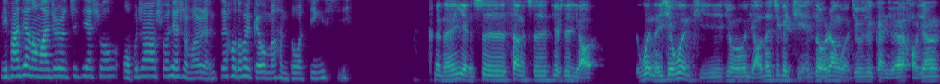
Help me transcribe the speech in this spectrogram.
你发现了吗？就是这些说我不知道要说些什么人，最后都会给我们很多惊喜。可能也是丧尸就是聊问的一些问题，就聊的这个节奏，让我就是感觉好像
